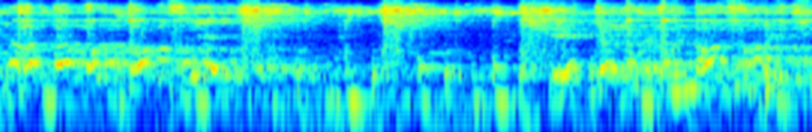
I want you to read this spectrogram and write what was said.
तर जाऊन का बसले एक चंड मुंड भंडार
